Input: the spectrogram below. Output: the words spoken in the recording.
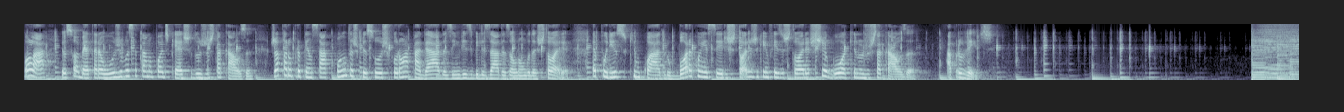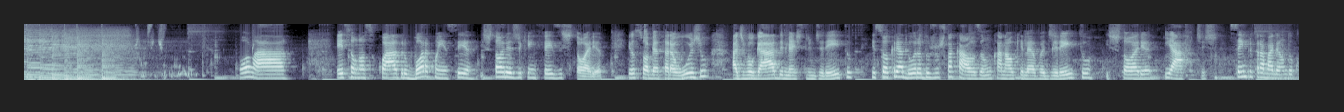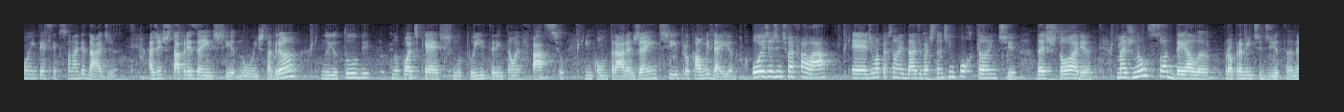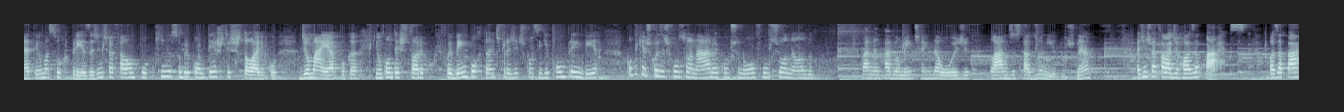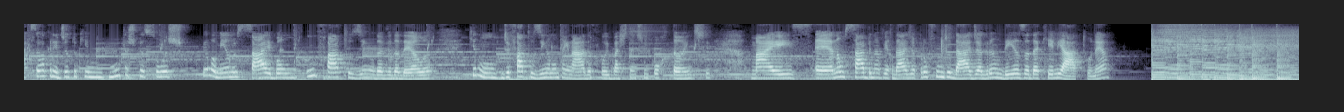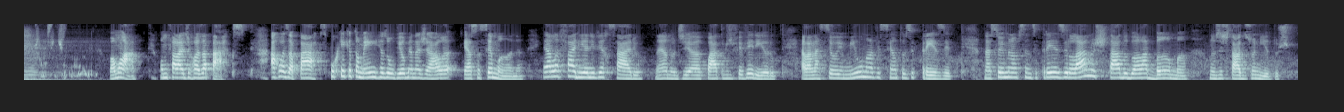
Olá, eu sou a Beta Araújo e você está no podcast do Justa Causa. Já parou para pensar quantas pessoas foram apagadas e invisibilizadas ao longo da história? É por isso que o quadro Bora Conhecer Histórias de Quem Fez História chegou aqui no Justa Causa. Aproveite! Olá, esse é o nosso quadro Bora Conhecer Histórias de quem fez história. Eu sou a Beta Araújo, advogada e mestre em direito, e sou criadora do Justa Causa, um canal que leva direito, história e artes, sempre trabalhando com interseccionalidade. A gente está presente no Instagram, no YouTube, no podcast, no Twitter, então é fácil encontrar a gente e trocar uma ideia. Hoje a gente vai falar é, de uma personalidade bastante importante da história, mas não só dela propriamente dita, né? Tem uma surpresa. A gente vai falar um pouquinho sobre o contexto histórico de uma época e um contexto histórico que foi bem importante para a gente conseguir compreender como que as coisas funcionaram e continuam funcionando, lamentavelmente ainda hoje lá nos Estados Unidos, né? A gente vai falar de Rosa Parks. Rosa Parks, eu acredito que muitas pessoas pelo menos saibam um fatozinho da vida dela, que não, de fatozinho não tem nada, foi bastante importante, mas é, não sabe, na verdade, a profundidade, a grandeza daquele ato, né? Vamos lá, vamos falar de Rosa Parks. A Rosa Parks, por que, que eu também resolvi homenageá-la essa semana? Ela faria aniversário, né, no dia 4 de fevereiro. Ela nasceu em 1913. Nasceu em 1913 lá no estado do Alabama, nos Estados Unidos.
